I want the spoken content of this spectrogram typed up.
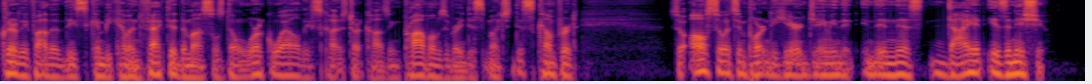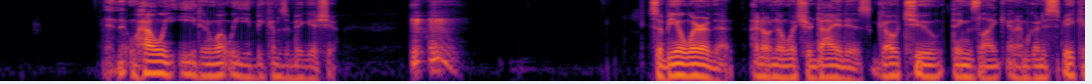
clearly, Father, these can become infected. The muscles don't work well. They start causing problems, very dis- much discomfort. So, also, it's important to hear, Jamie, that in this, diet is an issue. And that how we eat and what we eat becomes a big issue. so be aware of that. I don't know what your diet is. Go to things like, and I'm going to speak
